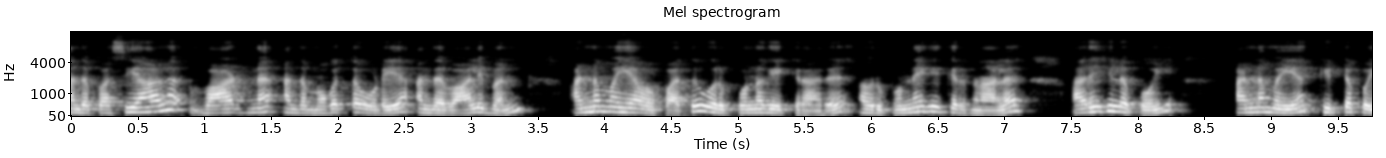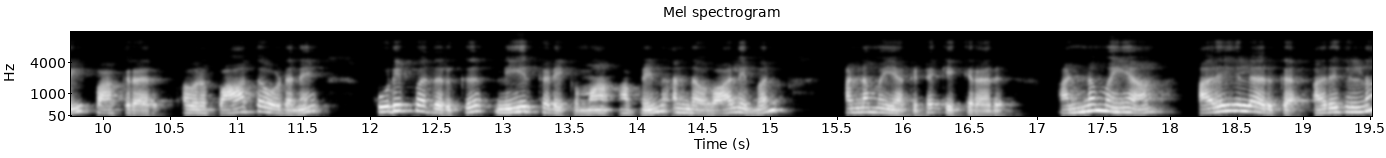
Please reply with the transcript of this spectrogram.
அந்த பசியால வாடின அந்த முகத்தை உடைய அந்த வாலிபன் அன்னமையாவை பார்த்து ஒரு புன்னகைக்கிறாரு. அவர் புன்னகைக்கிறதுனால அருகில போய் அன்னமையா கிட்ட போய் பார்க்குறாரு அவரை பார்த்த உடனே குடிப்பதற்கு நீர் கிடைக்குமா? அப்படின்னு அந்த வாலிபன் அன்னமையா கிட்ட கேட்குறாரு அன்னமையா அருகில இருக்க அருகில்னா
